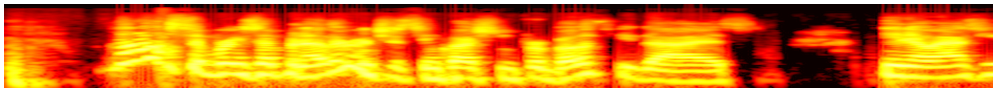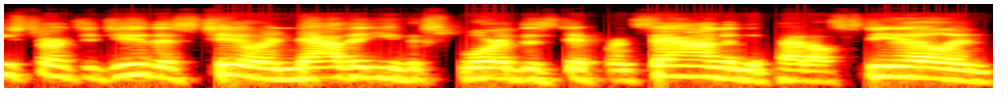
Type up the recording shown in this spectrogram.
That also brings up another interesting question for both you guys. You know, as you start to do this too, and now that you've explored this different sound and the pedal steel and,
